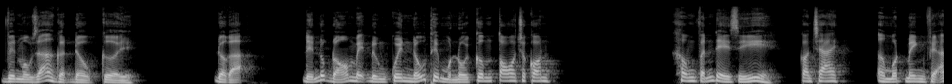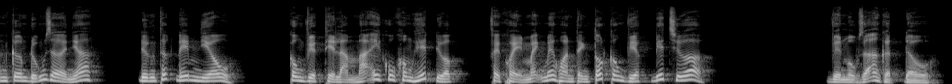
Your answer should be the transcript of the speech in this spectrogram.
Viên mộc giã gật đầu cười. Được ạ, đến lúc đó mẹ đừng quên nấu thêm một nồi cơm to cho con. Không vấn đề gì, con trai, ở một mình phải ăn cơm đúng giờ nhá. Đừng thức đêm nhiều. Công việc thì làm mãi cũng không hết được. Phải khỏe mạnh mới hoàn thành tốt công việc, biết chưa? Viên Mộc giã gật đầu.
